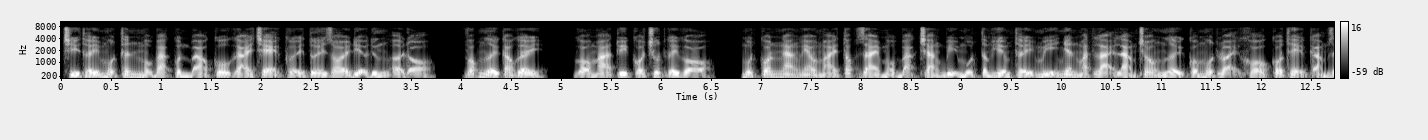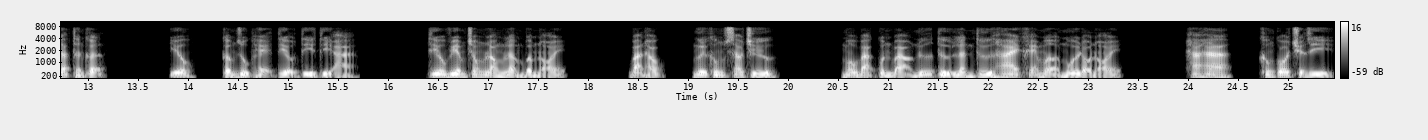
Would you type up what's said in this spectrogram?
Chỉ thấy một thân màu bạc quần bào cô gái trẻ cười tươi giói địa đứng ở đó, vóc người cao gầy, gò má tuy có chút gầy gò, một con ngang eo mái tóc dài màu bạc trang bị một tấm hiếm thấy mỹ nhân mặt lại làm cho người có một loại khó có thể cảm giác thân cận. Yêu, cấm dục hệ tiểu tỷ tỷ à. Tiêu viêm trong lòng lẩm bẩm nói. Bạn học, ngươi không sao chứ? Màu bạc quần bào nữ tử lần thứ hai khẽ mở môi đỏ nói. Ha ha, không có chuyện gì,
